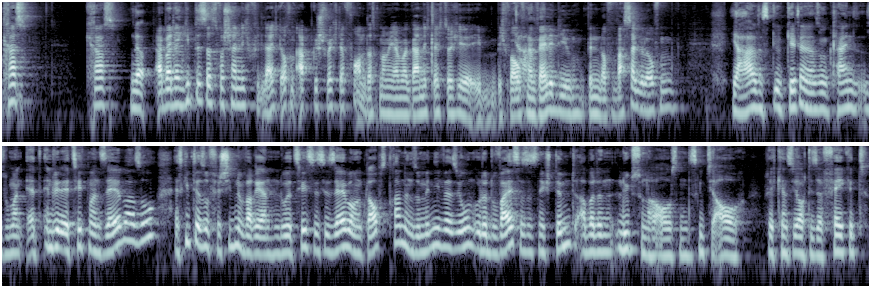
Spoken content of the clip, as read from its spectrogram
krass, krass. Ja. Aber dann gibt es das wahrscheinlich vielleicht auch in abgeschwächter Form, dass man ja mal gar nicht gleich solche, ich war auf Ja. einer Welle, die bin auf Wasser gelaufen. Ja, das geht dann ja so ein klein, so man, entweder erzählt man es selber so, es gibt ja so verschiedene Varianten. Du erzählst es dir selber und glaubst dran in so Mini-Version oder du weißt, dass es nicht stimmt, aber dann lügst du nach außen. Das gibt's ja auch. Vielleicht kennst du ja auch dieser Fake it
